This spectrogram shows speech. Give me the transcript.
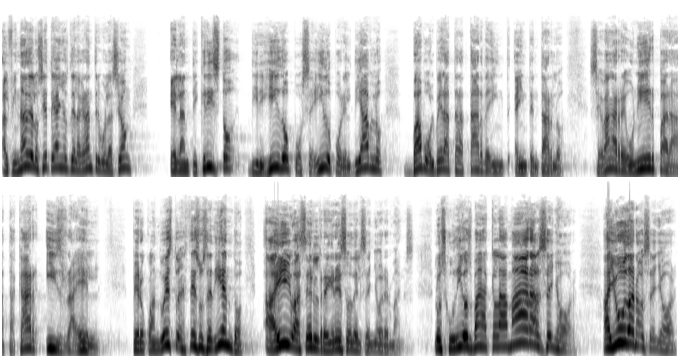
al final de los siete años de la gran tribulación, el anticristo, dirigido, poseído por el diablo, va a volver a tratar de intentarlo. Se van a reunir para atacar Israel. Pero cuando esto esté sucediendo, ahí va a ser el regreso del Señor, hermanos los judíos van a clamar al Señor. Ayúdanos, Señor.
